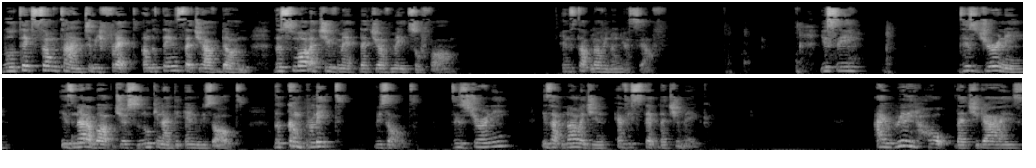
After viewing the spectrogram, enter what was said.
will take some time to reflect on the things that you have done, the small achievement that you have made so far, and start loving on yourself. You see, this journey is not about just looking at the end result, the complete result. This journey is acknowledging every step that you make. I really hope that you guys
